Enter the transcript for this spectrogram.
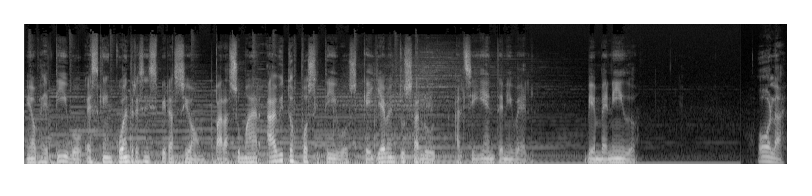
Mi objetivo es que encuentres inspiración para sumar hábitos positivos que lleven tu salud al siguiente nivel. Bienvenido. Hola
